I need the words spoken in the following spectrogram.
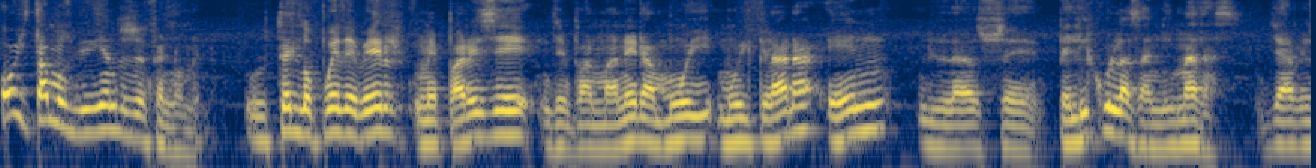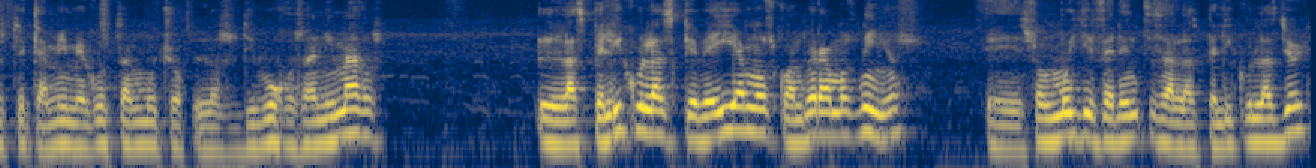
hoy estamos viviendo ese fenómeno. Usted lo puede ver, me parece, de manera muy, muy clara en las eh, películas animadas. Ya ve usted que a mí me gustan mucho los dibujos animados. Las películas que veíamos cuando éramos niños eh, son muy diferentes a las películas de hoy.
